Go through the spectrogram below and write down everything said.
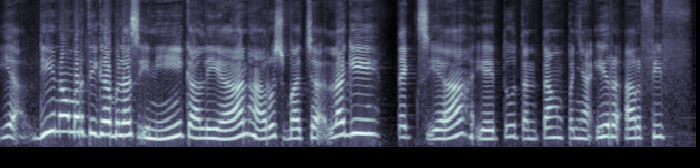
Ya, di nomor 13 ini kalian harus baca lagi teks ya, yaitu tentang penyair Arfif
